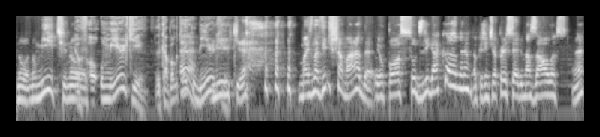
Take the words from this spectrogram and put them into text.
no, no Meet, no... Eu, o Mirk, daqui a pouco tu é, vem com o Mirk. Mirk, é. Mas na videochamada, eu posso desligar a câmera, é o que a gente já percebe nas aulas, né?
